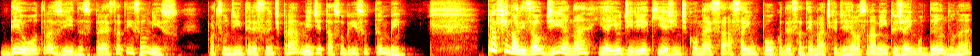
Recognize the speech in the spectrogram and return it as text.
de outras vidas. Presta atenção nisso. Pode ser um dia interessante para meditar sobre isso também. Para finalizar o dia, né? E aí eu diria que a gente começa a sair um pouco dessa temática de relacionamento, já ir mudando, né?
